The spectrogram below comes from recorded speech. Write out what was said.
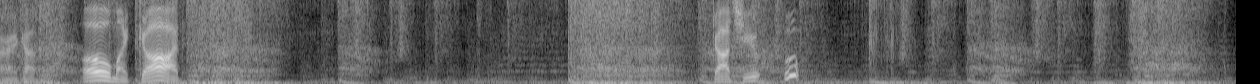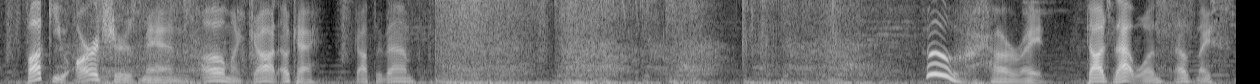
Alright, got... Oh my god! Got you. Whoop. Fuck you, archers, man. Oh my god. Okay. Got through them. Whew. Alright. Dodge that one. That was nice.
